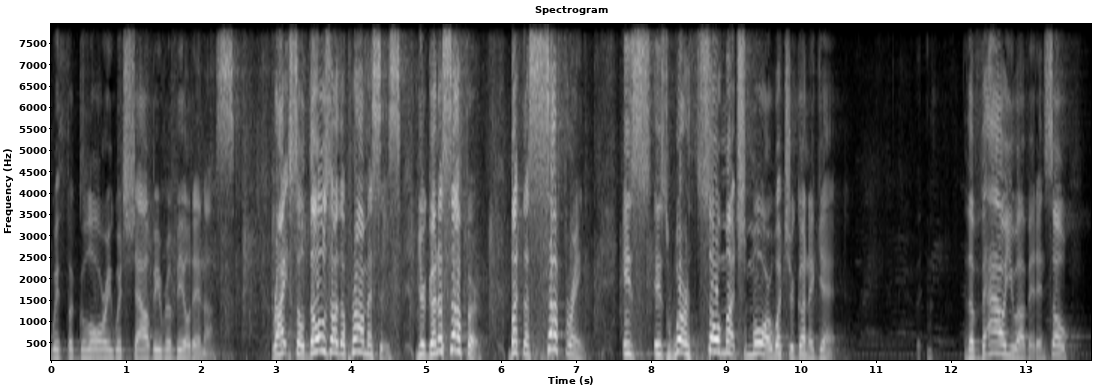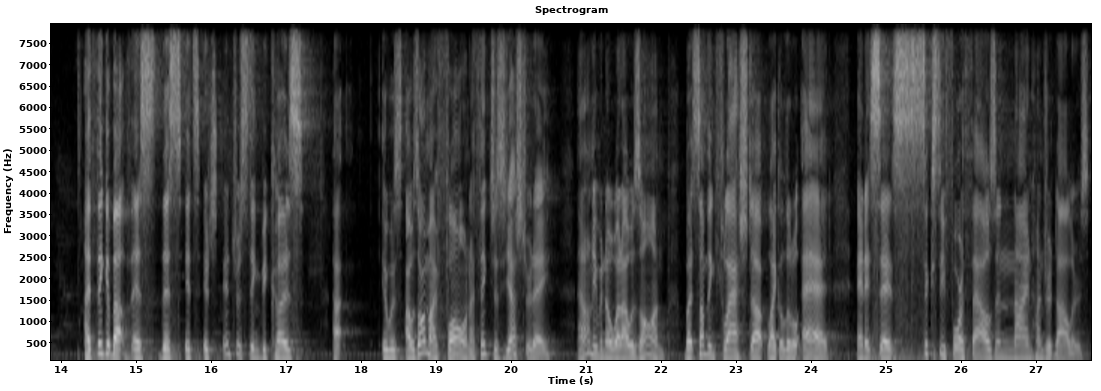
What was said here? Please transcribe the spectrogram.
with the glory which shall be revealed in us. Right? So those are the promises. You're going to suffer, but the suffering is, is worth so much more what you're going to get. The value of it. And so I think about this. This it's it's interesting because I, it was I was on my phone. I think just yesterday. I don't even know what I was on, but something flashed up like a little ad, and it said sixty-four thousand nine hundred dollars,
